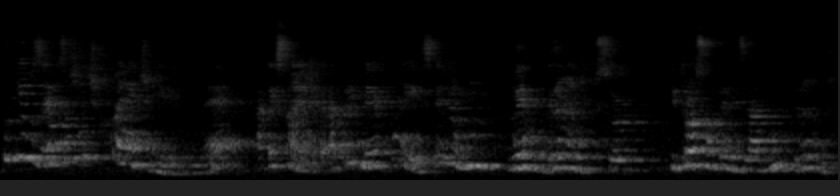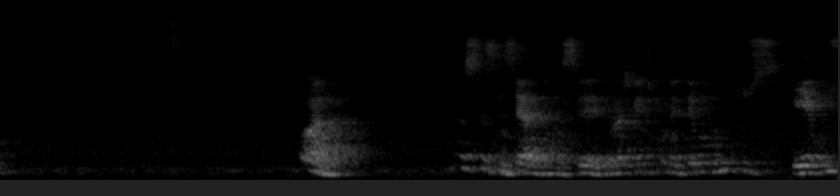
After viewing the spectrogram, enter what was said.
Porque os erros a gente comete mesmo, né? A questão é aprender com eles. Teve algum um erro grande que o senhor que trouxe um aprendizado muito grande? Olha, para ser sincero com você, eu acho que a gente cometeu muitos erros.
